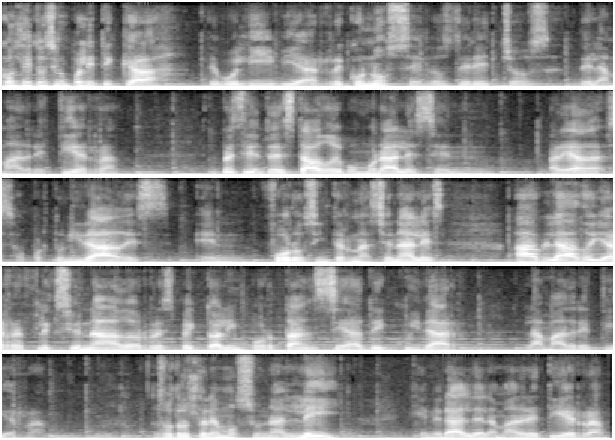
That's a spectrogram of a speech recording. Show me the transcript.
Constitución Política de Bolivia reconoce los derechos de la madre tierra. El presidente de Estado, Evo Morales, en variadas oportunidades, en foros internacionales, ha hablado y ha reflexionado respecto a la importancia de cuidar la madre tierra. Nosotros tenemos una ley general de la madre tierra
